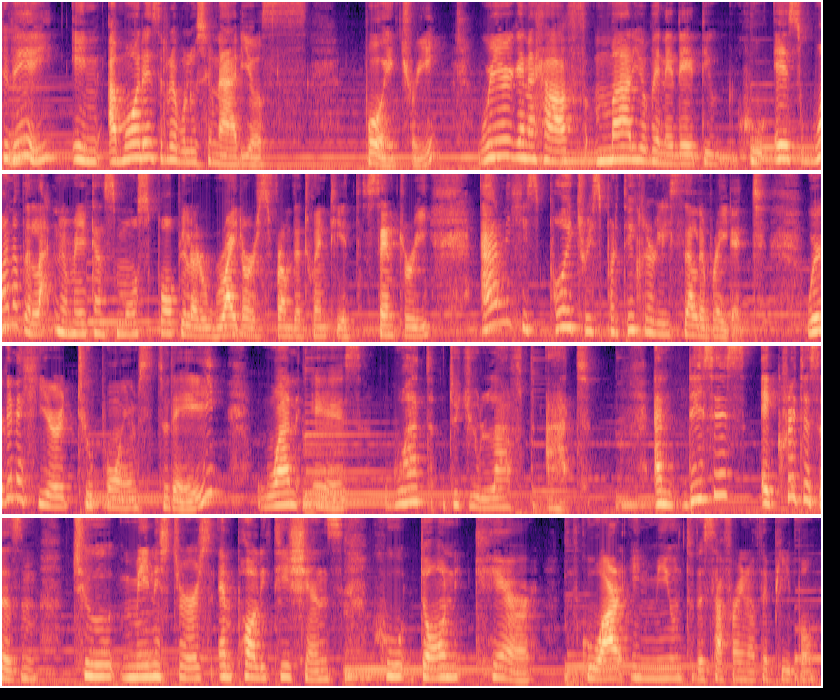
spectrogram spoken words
Today, in Amores Revolucionarios poetry, we're gonna have Mario Benedetti, who is one of the Latin American's most popular writers from the 20th century, and his poetry is particularly celebrated. We're gonna hear two poems today. One is What Do You Laugh At? And this is a criticism to ministers and politicians who don't care, who are immune to the suffering of the people.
